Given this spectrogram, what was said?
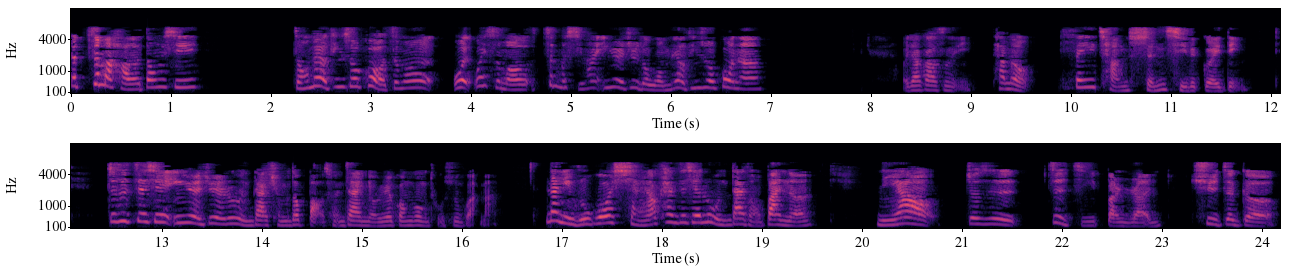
那这么好的东西。怎么没有听说过？怎么为为什么这么喜欢音乐剧的我没有听说过呢？我就要告诉你，他们有非常神奇的规定，就是这些音乐剧的录影带全部都保存在纽约公共图书馆嘛。那你如果想要看这些录影带怎么办呢？你要就是自己本人去这个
